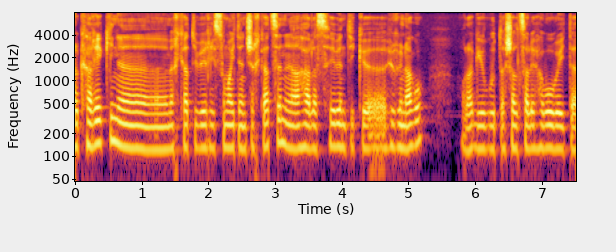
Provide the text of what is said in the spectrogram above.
alkarrekin uh, merkatu berri sumaiten txerkatzen ahalaz hebentik uh, hurrunago. Hola, gehugut saltzale habo behita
